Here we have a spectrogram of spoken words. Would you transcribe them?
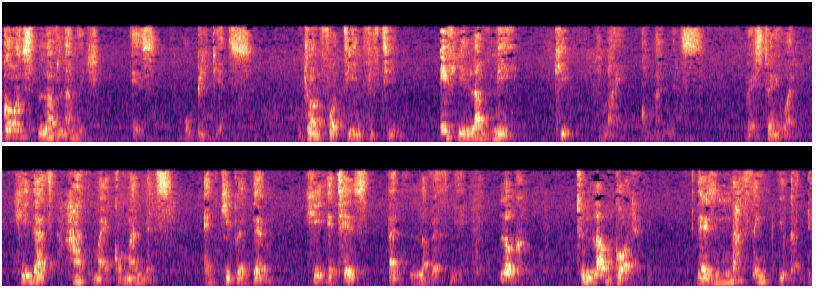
God's love language is obedience. John 14, 15. If ye love me, keep my commandments. Verse 21. He that hath my commandments and keepeth them, he it is that loveth me. Look, to love God, there is nothing you can do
